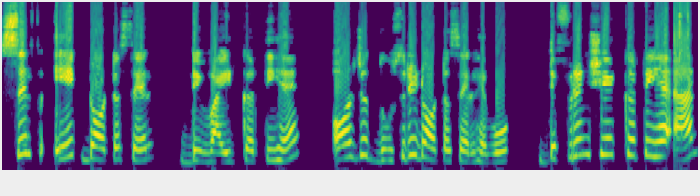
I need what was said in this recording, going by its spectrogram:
सिर्फ़ एक डॉटर सेल डिवाइड करती है और जो दूसरी डॉटर सेल है वो डिफ्रेंशिएट करती है एंड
